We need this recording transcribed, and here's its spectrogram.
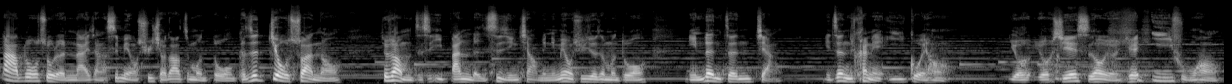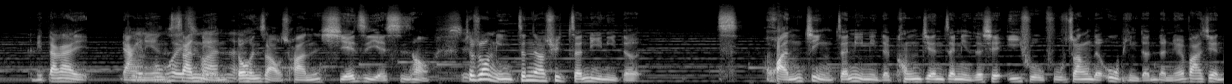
大多数人来讲是没有需求到这么多。可是就算哦，就算我们只是一般人，市井小民，你没有需求这么多，你认真讲，你真的去看你的衣柜哈，有有些时候有一些衣服哈，你大概两年三年都很少穿，鞋子也是哦。就说你真的要去整理你的。环境整理你的空间，整理这些衣服、服装的物品等等，你会发现，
